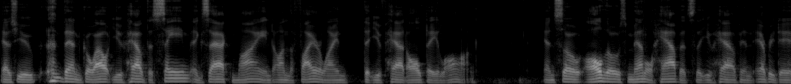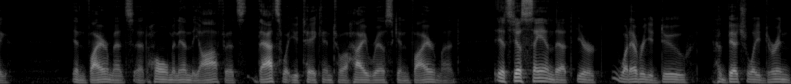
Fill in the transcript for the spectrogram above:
as you then go out, you have the same exact mind on the fire line that you've had all day long. And so all those mental habits that you have in everyday environments at home and in the office, that's what you take into a high risk environment. It's just saying that your whatever you do habitually during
